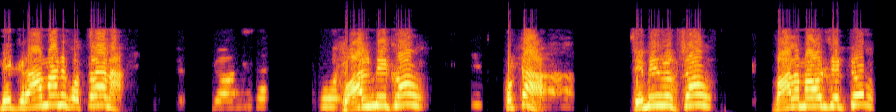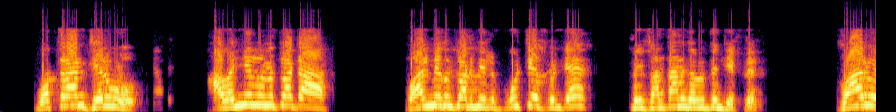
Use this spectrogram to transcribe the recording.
మీ గ్రామానికి ఉత్తరాన వాల్మీకం పుట్ట సెమీ వృక్షం బాలమావిడి చెట్టు ఉత్తరాన్ని చెరువు. అవన్నీ ఉన్న చోట వాల్మీకి చోట మీరు పూజ చేసుకుంటే మీకు సంతానం కలుగుతుందని చెప్పారు. వారు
